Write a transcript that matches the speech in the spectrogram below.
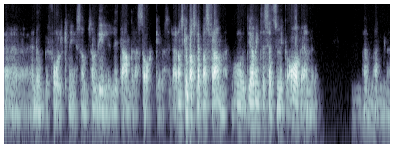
Eh, en ung befolkning som, som vill lite andra saker och så där. De ska bara släppas fram och det har vi inte sett så mycket av ännu. Men, men eh,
